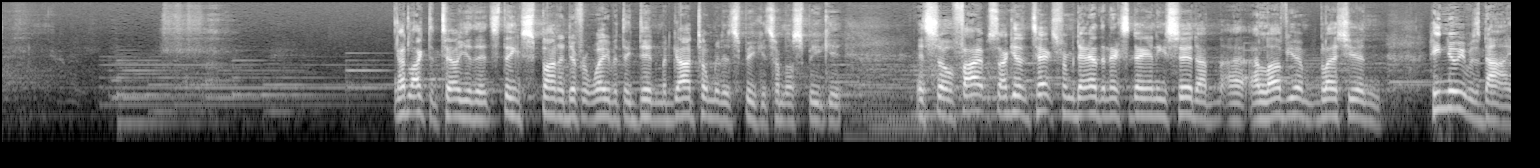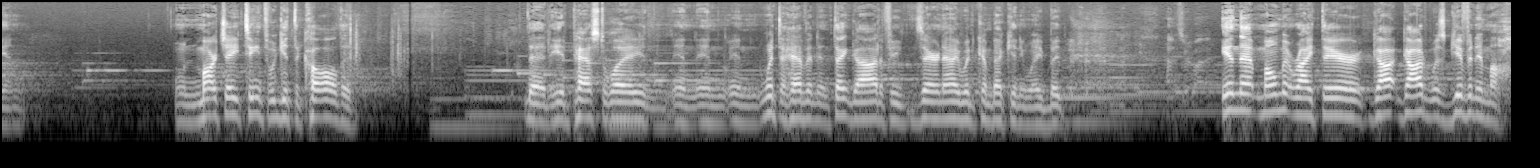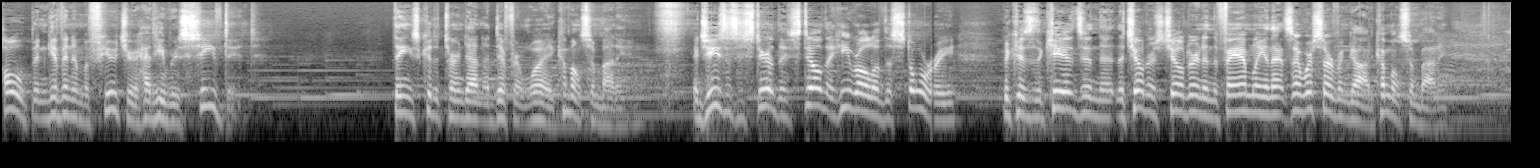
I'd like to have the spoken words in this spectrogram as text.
I'd like to tell you that things spun a different way, but they didn't. But God told me to speak it, so I'm going to speak it. And so, five, so I get a text from dad the next day, and he said, I, I, I love you and bless you. And he knew he was dying. On March 18th, we get the call that, that he had passed away and, and, and, and went to heaven. And thank God, if he's there now, he wouldn't come back anyway. But in that moment right there, God, God was giving him a hope and giving him a future had he received it things could have turned out in a different way. Come on, somebody. And Jesus is still the, still the hero of the story because the kids and the, the children's children and the family and that said, we're serving God. Come on, somebody.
